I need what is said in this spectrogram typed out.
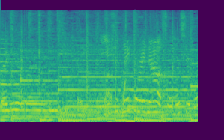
regularly make it right now. It's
